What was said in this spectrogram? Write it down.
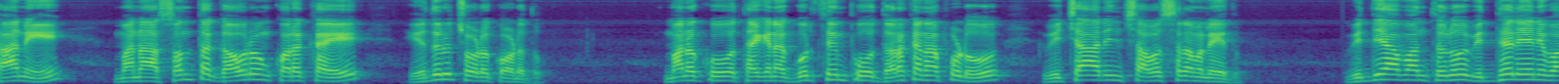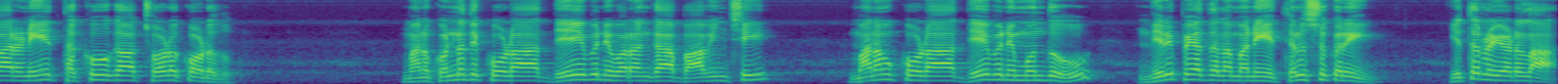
కానీ మన సొంత గౌరవం కొరకై ఎదురు చూడకూడదు. మనకు తగిన గుర్తింపు దొరకనప్పుడు విచారించ అవసరం లేదు. విద్యావంతులు విద్య లేని వారిని తక్కువగా చూడకూడదు. మనకున్నది కూడా దేవుని వరంగా భావించి మనం కూడా దేవుని ముందు నిరుపేదలమని తెలుసుకుని ఇతరుల ఎడల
